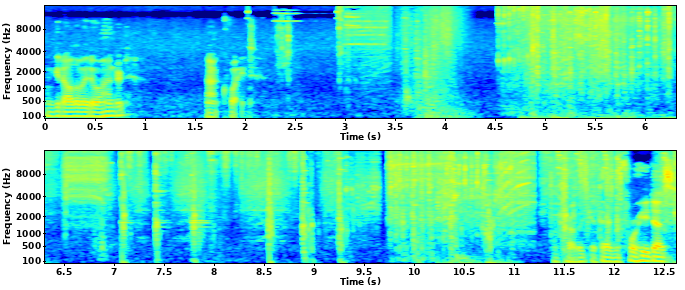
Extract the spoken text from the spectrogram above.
We get all the way to 100? Not quite. I'll probably get there before he does.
